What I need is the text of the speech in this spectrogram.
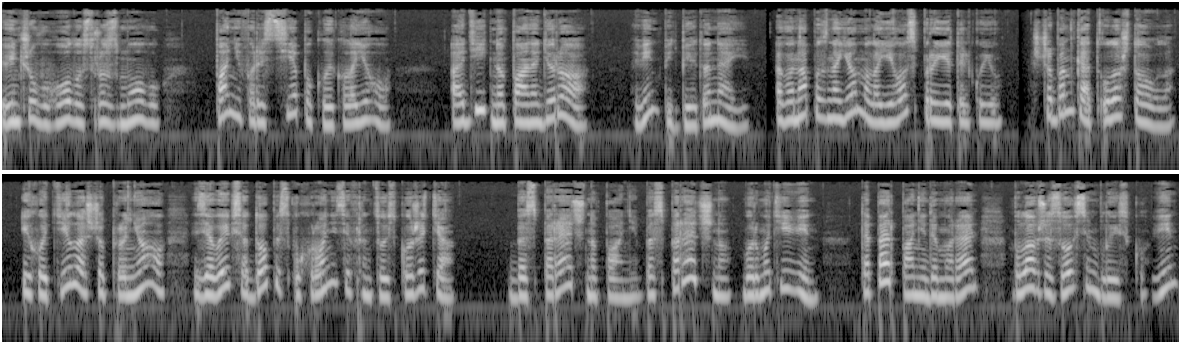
Він чув голос, розмову. Пані Фарисія покликала його. А дідьно, пане Дюра. Він підбіг до неї. Вона познайомила його з приятелькою, що банкет улаштовувала, і хотіла, щоб про нього з'явився допис у хроніці французького життя. Безперечно, пані, безперечно, бурмотів він. Тепер пані Деморель була вже зовсім близько. Він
